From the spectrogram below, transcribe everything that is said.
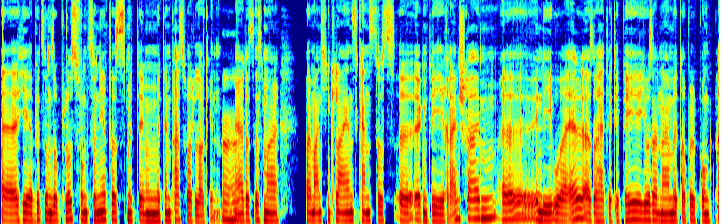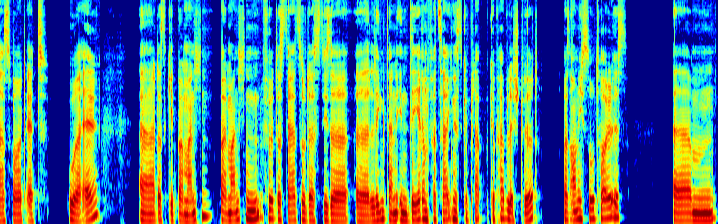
Äh, hier Bits und so Plus funktioniert das mit dem, mit dem Passwort-Login. Ja, das ist mal bei manchen Clients kannst du es äh, irgendwie reinschreiben äh, in die URL, also HTTP, Username, Doppelpunkt, Passwort at URL. Äh, das geht bei manchen. Bei manchen führt das dazu, dass dieser äh, Link dann in deren Verzeichnis gepublished wird, was auch nicht so toll ist. Ähm,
